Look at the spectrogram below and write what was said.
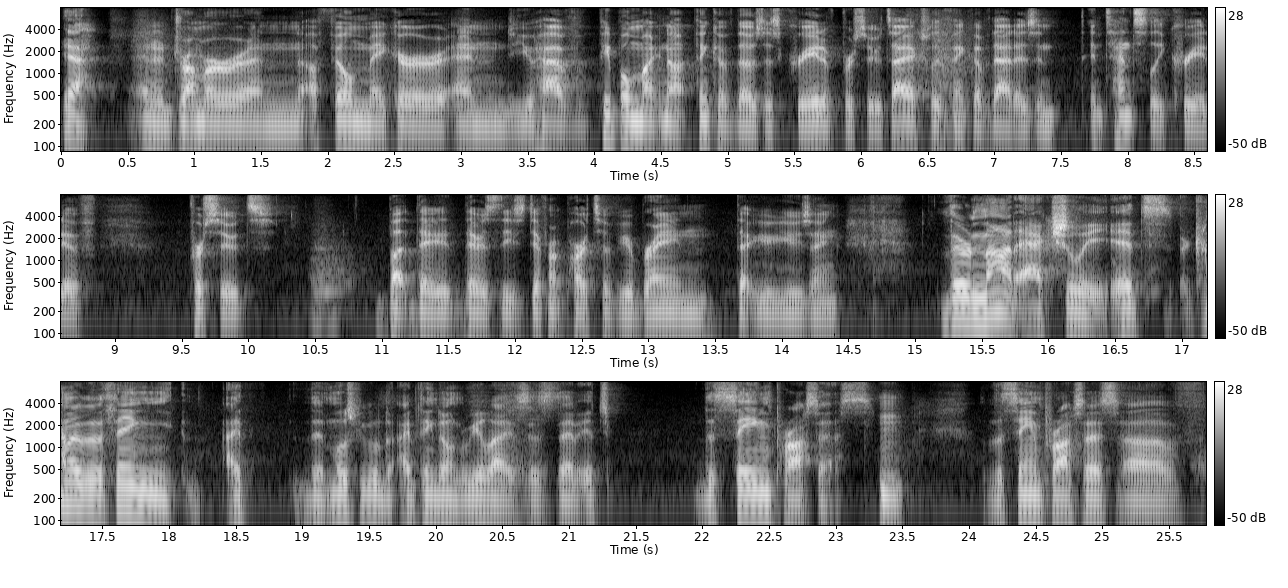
Yeah. and a drummer and a filmmaker and you have people might not think of those as creative pursuits i actually think of that as in, intensely creative pursuits but they there's these different parts of your brain that you're using They're not actually. It's kind of the thing I that most people I think don't realize is that it's the same process. The same process of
